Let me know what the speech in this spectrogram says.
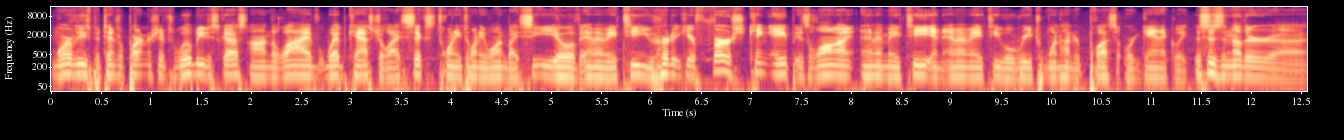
More of these potential partnerships will be discussed on the live webcast July 6, 2021 by CEO of MMAT. You heard it here first. King Ape is long on MMAT and MMAT will reach 100 plus organically. This is another uh,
